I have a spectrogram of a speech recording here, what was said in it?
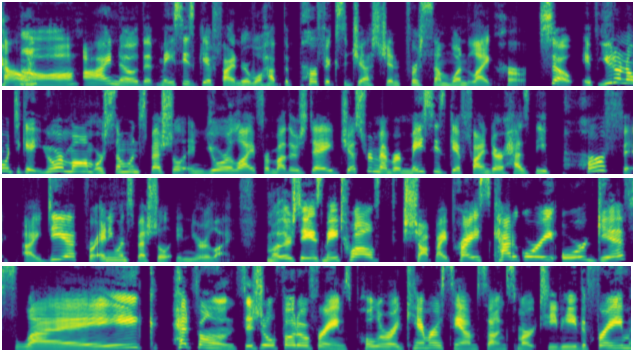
gown. Aw. I know that Macy's Gift Finder will have the perfect suggestion for someone like her. So, if you don't know what to get your mom or someone special in your life for Mother's Day, just remember Macy's Gift Finder has the perfect idea for anyone special in your life. Mother's Day is May 12th. Shop by price, category, or gifts like headphones, digital photo frames, Polaroid camera, Samsung Smart TV, the frame.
